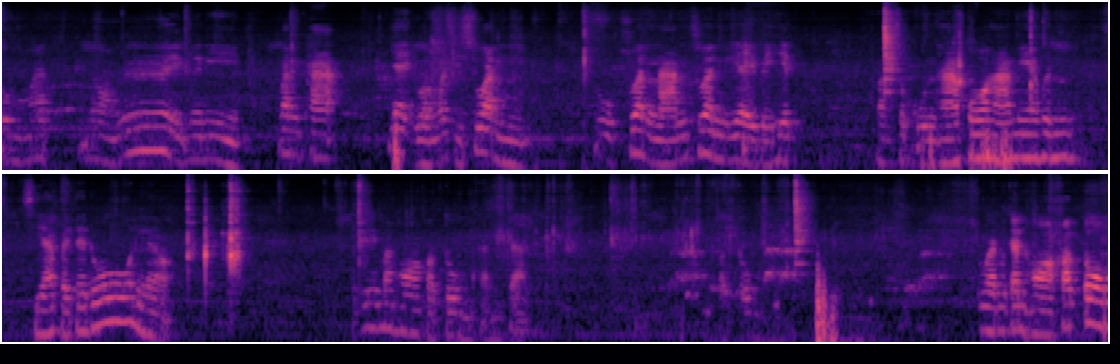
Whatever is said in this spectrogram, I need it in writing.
ต้มมัดน้ องเอ้ยมื่อนี้วันพระยายดวงว่าสิส่วน ลูกส่วนหลานส่วนใหญ่ไปเฮ็ดบางสกุลหาพ่อหาแม่เพิ่นเสียไปแต่โดนแล้วเลยมาห่อข้าวต้มกันจ้ะข้าวต้มส่วนกันห่อข้าวต้ม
